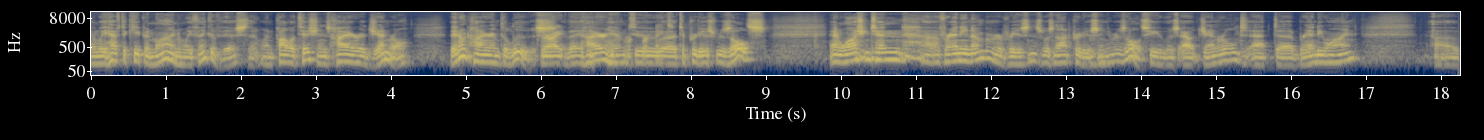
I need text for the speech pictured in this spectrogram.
And we have to keep in mind when we think of this that when politicians hire a general, they don't hire him to lose. Right. They hire him to right. uh, to produce results. And Washington, uh, for any number of reasons, was not producing mm-hmm. the results. He was outgeneraled at uh, Brandywine. Uh,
